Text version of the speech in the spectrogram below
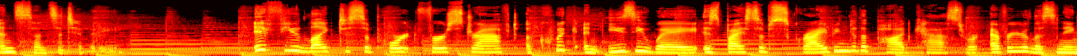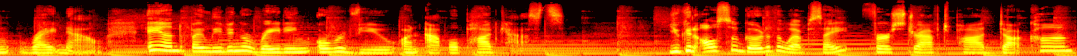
and sensitivity. If you'd like to support First Draft, a quick and easy way is by subscribing to the podcast wherever you're listening right now, and by leaving a rating or review on Apple Podcasts. You can also go to the website, firstdraftpod.com,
